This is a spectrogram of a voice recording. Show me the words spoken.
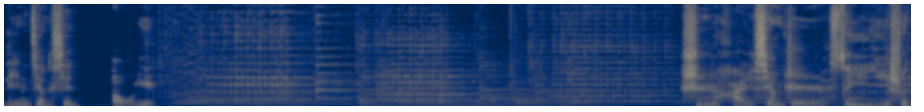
《临江仙·偶遇》诗海相知虽一瞬，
